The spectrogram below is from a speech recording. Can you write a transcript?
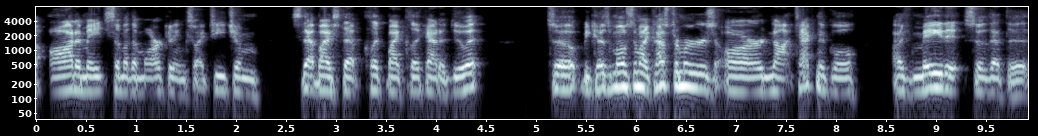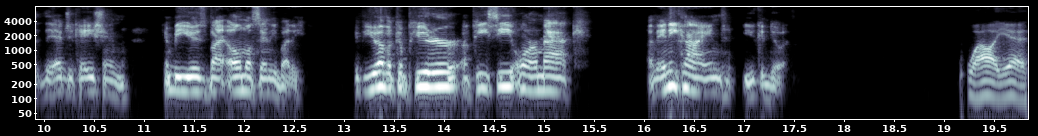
to automate some of the marketing. So I teach them step by step, click by click, how to do it. So because most of my customers are not technical, I've made it so that the the education can be used by almost anybody. If you have a computer, a PC, or a Mac of any kind, you can do it. Wow, yeah,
